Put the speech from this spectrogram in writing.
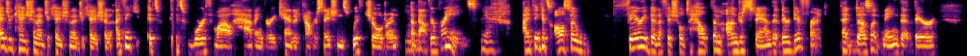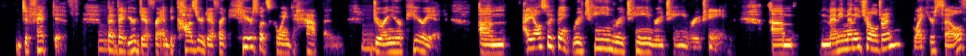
education education education i think it's it's worthwhile having very candid conversations with children mm. about their brains yeah i think it's also very beneficial to help them understand that they're different. That doesn't mean that they're defective, mm. but that you're different. And because you're different, here's what's going to happen mm. during your period. Um, I also think routine, routine, routine, routine. Um, many, many children, like yourself,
